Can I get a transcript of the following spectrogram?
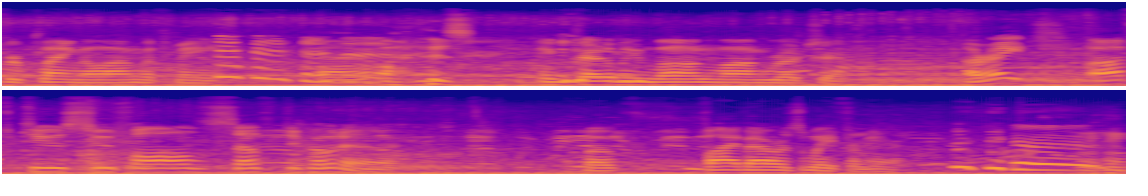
for playing along with me uh, on this incredibly long, long road trip. All right, off to Sioux Falls, South Dakota. About five hours away from here.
